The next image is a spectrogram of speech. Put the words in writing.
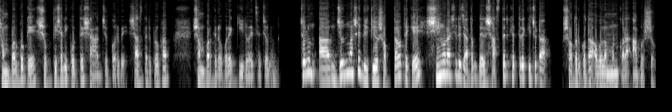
সম্পর্ককে শক্তিশালী করতে সাহায্য করবে। স্বাস্থ্যের প্রভাব সম্পর্কের উপরে কি রয়েছে? চলুন। চলুন জুন মাসের দ্বিতীয় সপ্তাহ থেকে সিংহ রাশির জাতকদের স্বাস্থ্যের ক্ষেত্রে কিছুটা সতর্কতা অবলম্বন করা আবশ্যক।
